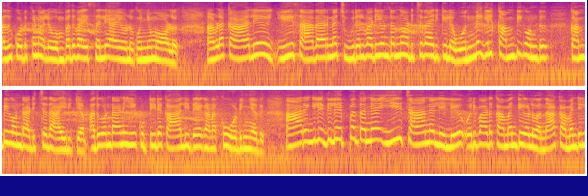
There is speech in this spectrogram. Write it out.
അത് കൊടുക്കണമല്ലോ. ഒമ്പത് വയസ്സല്ലേ ആയുള്ളൂ കുഞ്ഞു മോൾ. അവളെ കാൽ ഈ സാധാരണ ചൂരൽ വടിയുണ്ടെന്നും അടിച്ചതായിരിക്കില്ല? ഒന്നുകിൽ കമ്പി കൊണ്ട് കമ്പി കൊണ്ട് അടിച്ചതായിരിക്കാം. അതുകൊണ്ടാണ് ഈ കുട്ടിയുടെ കാൽ ഇതേ കണക്ക് ഒടിഞ്ഞത്. ആരെങ്കിലും ഇതിൽ ഇപ്പം തന്നെ ഈ ചാനലിൽ ഒരുപാട് കമന്റുകൾ വന്നു ആ കമന്റിൽ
